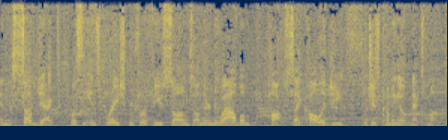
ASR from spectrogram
and the subject was the inspiration for a few songs on their new album, Pop Psychology, which is coming out next month.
